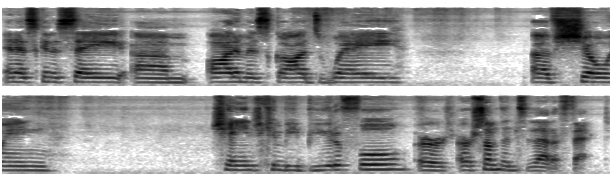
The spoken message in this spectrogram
And it's going to say, um, autumn is God's way of showing change can be beautiful or, or something to that effect.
